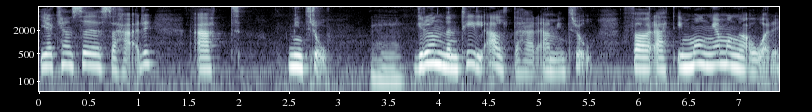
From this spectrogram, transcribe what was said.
Jag kan säga så här att min tro. Mm. Grunden till allt det här är min tro. För att i många, många år,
